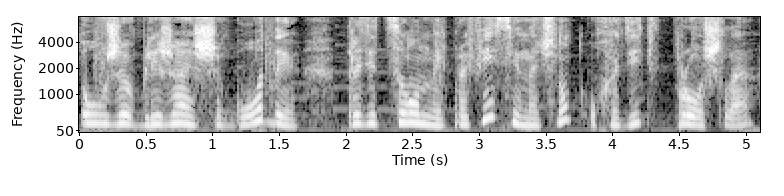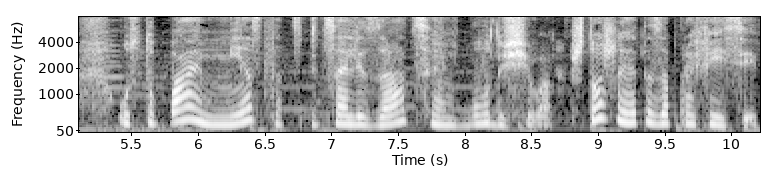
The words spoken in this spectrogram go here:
то уже в ближайшие годы традиционные профессии начнут уходить в прошлое, уступая место специализациям будущего. Что же это за профессии?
